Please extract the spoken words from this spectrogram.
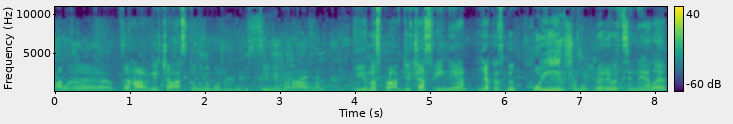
Але це гарний час, коли ми можемо бути з сім'ями разом. І насправді в час війни якось ми по-іншому переоцінили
